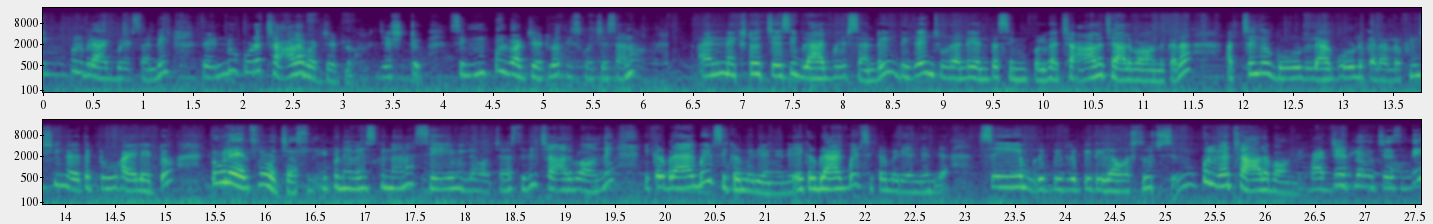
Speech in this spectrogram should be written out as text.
simple black beads అండి. రెండు కూడా చాలా బడ్జెట్లో. జస్ట్ సింపుల్ బడ్జెట్లో తీసుకొచ్చేసాను. అండ్ నెక్స్ట్ వచ్చేసి బ్లాక్ బీడ్స్ అండి. డిజైన్ చూడండి ఎంత సింపుల్గా చాలా చాలా బాగుంది కదా. అచ్చంగా గోల్డ్ లా గోల్డ్ కలర్లో ఫినిషింగ్ అయితే టూ హైలైట్ టూ లేయర్స్లో వచ్చేస్తుంది. ఇప్పుడు నేను వేసుకున్నాను? సేమ్ ఇలా వచ్చేస్తుంది. చాలా బాగుంది. ఇక్కడ బ్లాక్ బీడ్స్ ఇక్కడ మిరియం గంజ ఇక్కడ బ్లాక్ బీడ్స్ ఇక్కడ మిరియం గంజ సేమ్ రిపీట్ రిపీట్ ఇలా వస్తూ సింపుల్గా చాలా బాగుంది. బడ్జెట్లో వచ్చేసింది.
